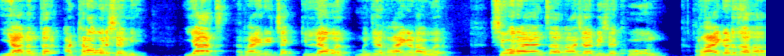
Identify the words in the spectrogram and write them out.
यानंतर अठरा वर्षांनी याच रायरीच्या किल्ल्यावर म्हणजे रायगडावर शिवरायांचा राजाभिषेक होऊन रायगड झाला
